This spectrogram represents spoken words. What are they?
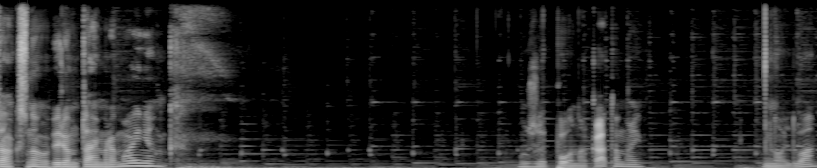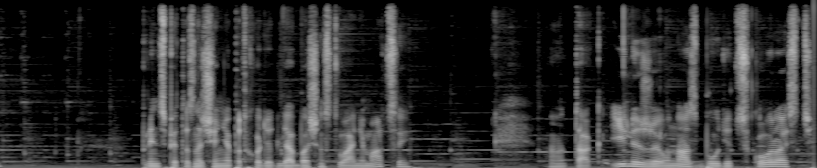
Так, снова берем Time Remaining. Уже по накатанной. 0.2 принципе, это значение подходит для большинства анимаций. А, так, или же у нас будет скорость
